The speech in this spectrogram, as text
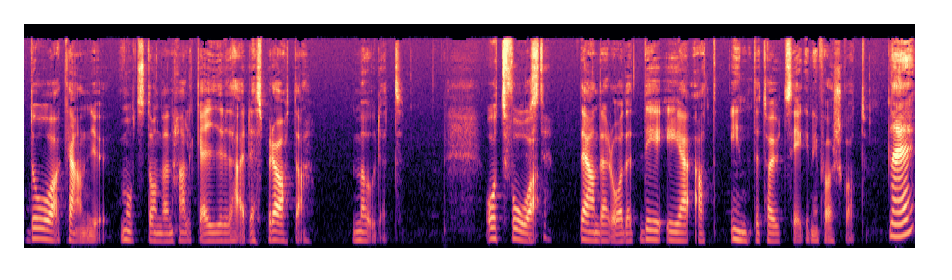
då kan ju motståndaren halka i det här desperata modet. Och två, det. det. andra rådet, det är att inte ta ut segern i förskott. Nej.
